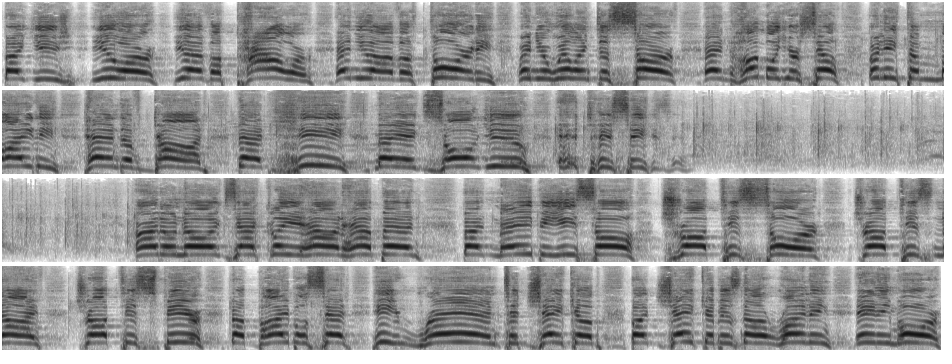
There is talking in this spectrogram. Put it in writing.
but you, you are, you have a power and you have authority when you're willing to serve and humble yourself beneath the mighty hand of God that he may exalt you into season. I don't know exactly how it happened, but maybe Esau dropped his sword, dropped his knife, dropped his spear. The Bible said he ran to Jacob, but Jacob is not running anymore.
